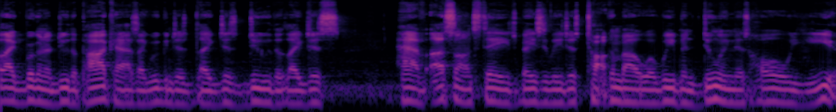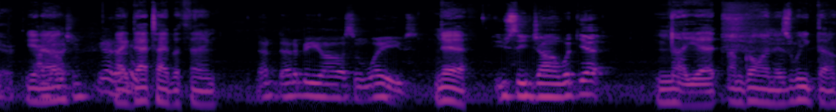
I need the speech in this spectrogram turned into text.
like we're gonna do the podcast. Like we can just like just do the like just have us on stage basically just talking about what we've been doing this whole year. You know? you. Yeah, like that'll- type of thing. That that'll be uh, some waves. Yeah. You see John Wick yet? Not yet. I'm going this week though.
